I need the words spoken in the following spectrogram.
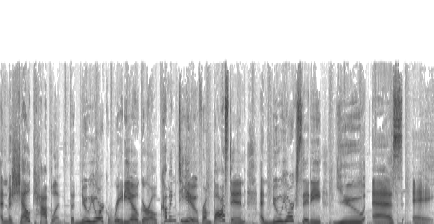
and Michelle Kaplan, the New York radio girl, coming to you from Boston and New York City, USA.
